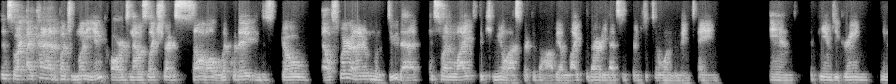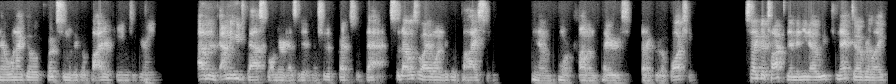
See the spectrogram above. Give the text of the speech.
and so I, I kind of had a bunch of money in cards, and I was like, should I just sell it all, liquidate, and just go elsewhere? And I didn't want to do that. And so I liked the communal aspect of the hobby. I liked that I already had some friendships I wanted to maintain. And the PMG Green, you know, when I go approach someone to go buy their PMG Green, I'm a, I'm a huge basketball nerd as it is. I should have prefaced with that. So that was why I wanted to go buy some, you know, more common players that I grew up watching. So I go talk to them and, you know, we'd connect over like,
